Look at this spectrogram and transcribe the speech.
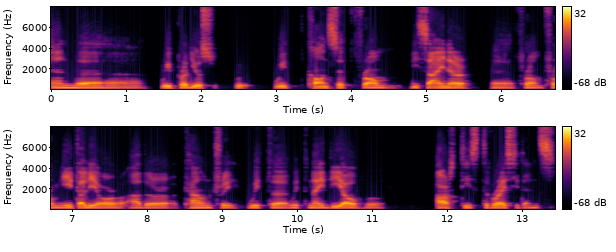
and uh, we produce with concept from designer uh, from from Italy or other country with uh, with an idea of uh, artist residence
